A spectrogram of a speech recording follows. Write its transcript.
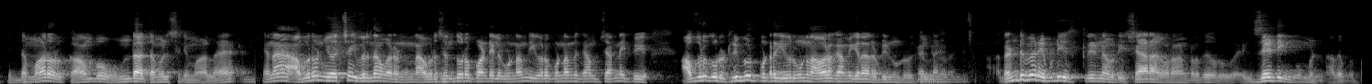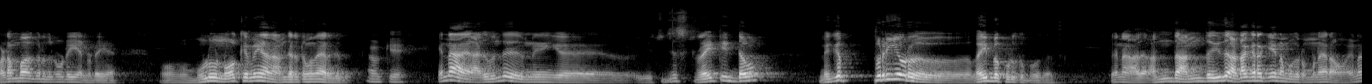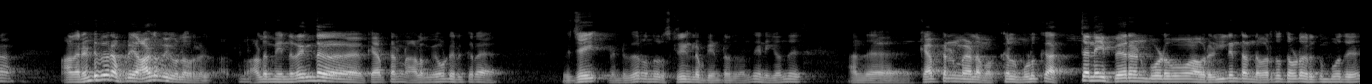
இந்த மாதிரி ஒரு காம்போ உண்டா தமிழ் சினிமாவில் ஏன்னா அவரும் யோசிச்சா இவர் தான் வரணும் அவர் செந்தூர பாண்டியில கொண்டாந்து இவரை கொண்டாந்து காமிச்சாருன்னா இப்போ அவருக்கு ஒரு ட்ரிபியூட் பண்ணுறதுக்கு இவர் கொண்டு அவரை காமிக்கிறார் அப்படின்னு ஒன்று இருக்குல்ல. ரெண்டு பேரும் எப்படி ஸ்க்ரீன் அப்படி ஷேர் ஆகுறான்றது ஒரு எக்ஸைட்டிங் மூமெண்ட் அது படம் பார்க்குறதுனுடைய என்னுடைய முழு நோக்கமே அது அந்த இடத்துல தான் இருக்குது. ஓகே ஏன்னா அது வந்து நீங்கள் ஜஸ்ட் ரைட் இட் டவுன் மிகப்பெரிய ஒரு வைப்பை கொடுக்க போகுது அது. ஏன்னா அது அந்த அந்த இது அடங்குறக்கே நமக்கு ரொம்ப நேரம் ஆகும். ஏன்னா அந்த ரெண்டு பேரும் அப்படி ஆளுமை உள்ளவர்கள். ஆளுமை நிறைந்த கேப்டன் ஆளுமையோடு இருக்கிற விஜய் ரெண்டு பேரும் வந்து ஒரு ஸ்க்ரீனில் அப்படின்றது வந்து இன்றைக்கி வந்து அந்த கேப்டன் மேலே மக்கள் முழுக்க அத்தனை பேரன்போடவும் அவர் இல்லைன்ற அந்த வருத்தத்தோடு இருக்கும்போது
